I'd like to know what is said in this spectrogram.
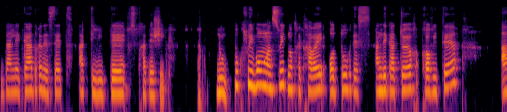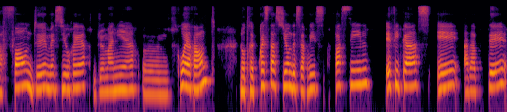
dans le cadre de cette activité stratégique. Nous poursuivons ensuite notre travail autour des indicateurs prioritaires afin de mesurer de manière euh, cohérente notre prestation de services facile, efficace et adaptée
